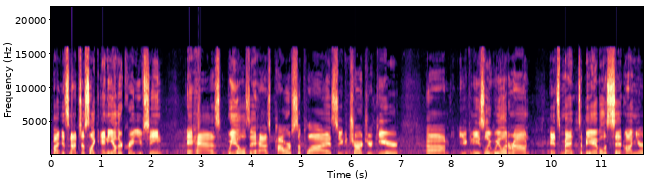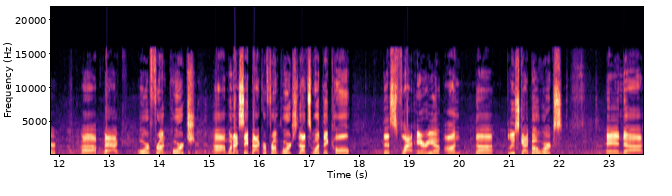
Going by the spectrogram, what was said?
But it's not just like any other crate you've seen. It has wheels, it has power supplies, so you can charge your gear. Um, you can easily wheel it around. It's meant to be able to sit on your uh, back or front porch. Uh, when I say back or front porch, that's what they call this flat area on the Blue Sky Boatworks. And uh,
